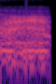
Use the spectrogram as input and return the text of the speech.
Mwah.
